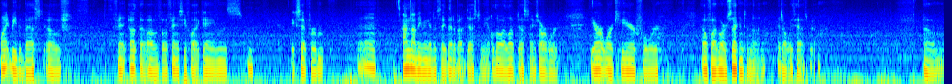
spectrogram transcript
might be the best of uh, of uh, Fantasy Flight games, except for. Eh, I'm not even going to say that about Destiny, although I love Destiny's artwork. The artwork here for L5R second to none. It always has been. Um,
